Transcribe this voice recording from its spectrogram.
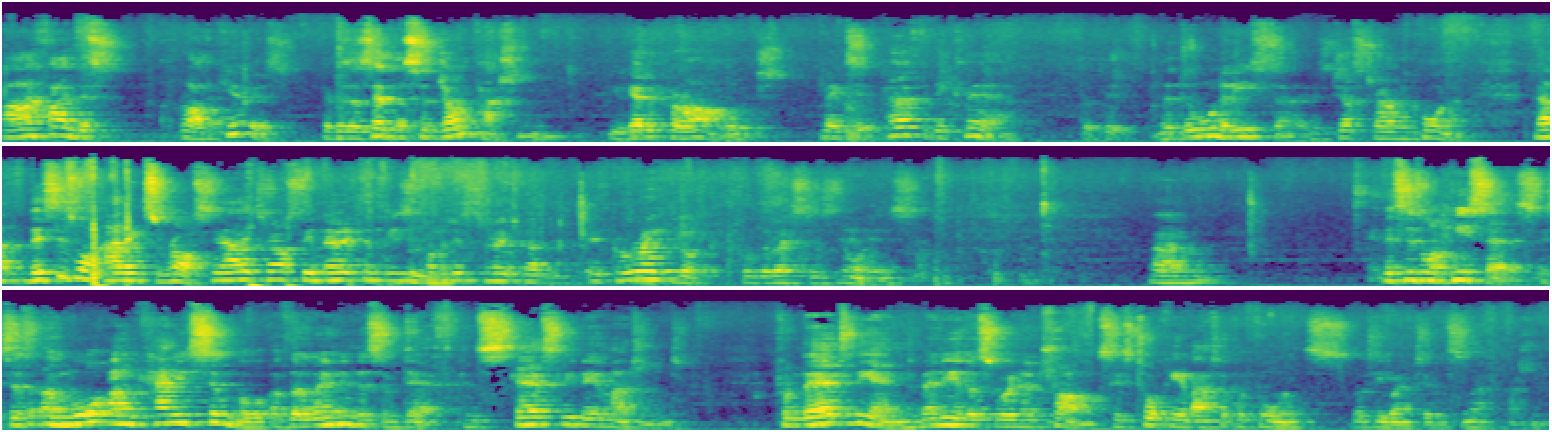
And I find this rather curious because I said in the St. John Passion, you get a chorale which makes it perfectly clear that the, the dawn of Easter is just around the corner. Now, this is what Alex Ross, you know, Alex Ross, the American musicologist, wrote a, a great book called The Rest is Noise. Um, this is what he says. He says, A more uncanny symbol of the loneliness of death can scarcely be imagined. From there to the end, many of us were in a trance. He's talking about a performance that he went to in St. Matthew Passion.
